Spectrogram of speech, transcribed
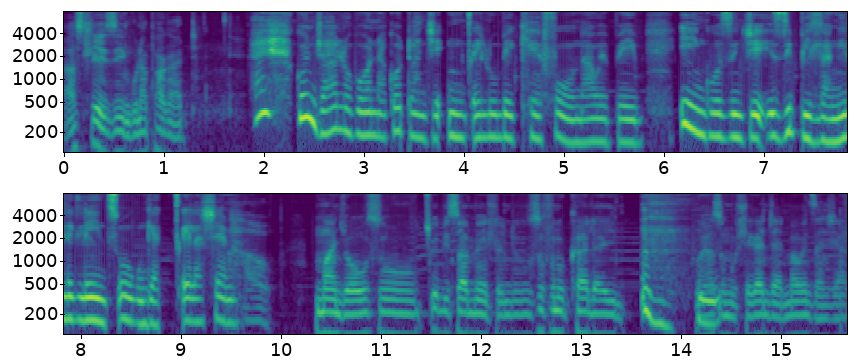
Asihlezi ngunaphakade Hey kunjalo kona kodwa nje ngicela ube careful nawe babe. Ingozi nje zibhidlangile kule insuku ngiyakucela shem. hawu manje usucwebisa amehlo nje usufuna ukukhala yini? Uyazi umuhle kanjani mawenza njalo?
